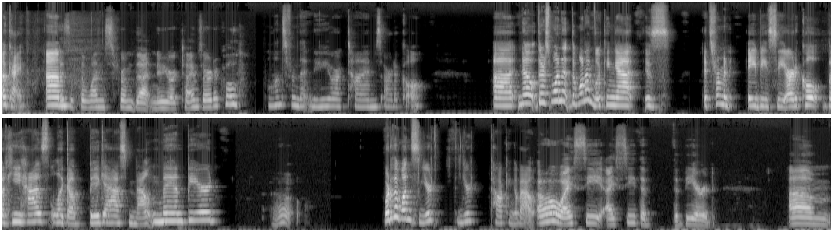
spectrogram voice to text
Okay. Um Is it the ones from that New York Times article? The one's from that New York Times article. Uh no, there's one the one I'm looking at is it's from an ABC article, but he has like a big ass mountain man beard. Oh. What are the ones you're you're talking about? Oh, I see. I see the the beard. Um,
